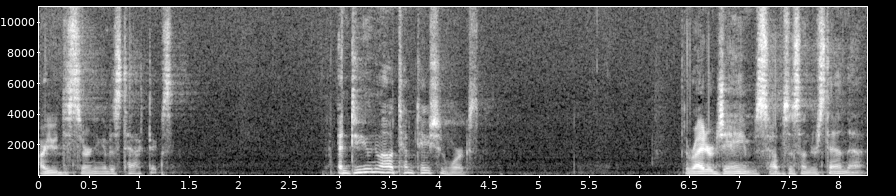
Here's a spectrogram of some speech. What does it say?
Are you discerning of his tactics? And do you know how temptation works? The writer James helps us understand that.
